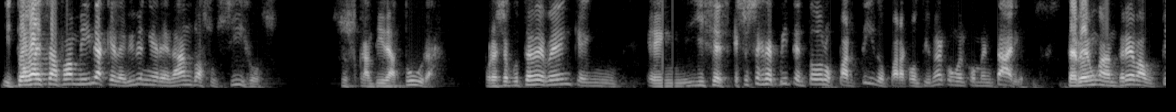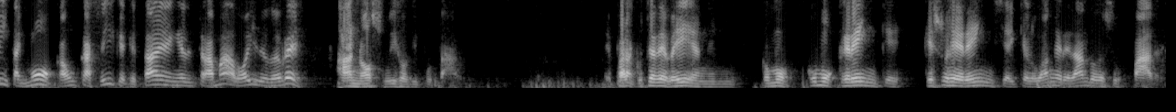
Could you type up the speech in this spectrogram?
Y toda esa familia que le viven heredando a sus hijos sus candidaturas. Por eso que ustedes ven que en, y eso se repite en todos los partidos para continuar con el comentario. Te ve un Andrés Bautista en Moca, un cacique que está en el tramado ahí de Odebrecht. Ah, no, su hijo diputado. Es para que ustedes vean cómo, cómo creen que, que, eso es herencia y que lo van heredando de sus padres.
